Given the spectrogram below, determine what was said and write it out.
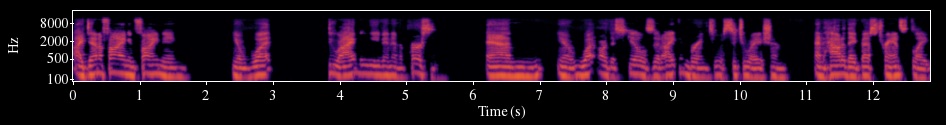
identifying and finding you know what do i believe in in a person? And you know what are the skills that i can bring to a situation? And how do they best translate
